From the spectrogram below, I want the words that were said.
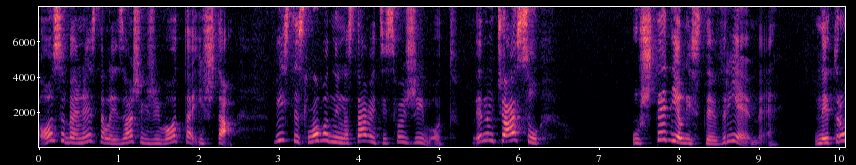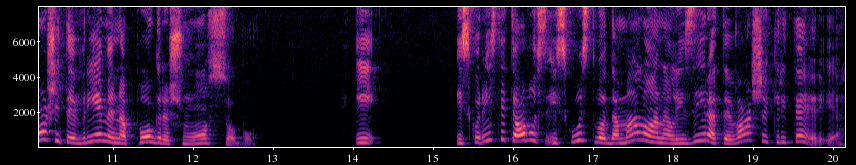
osoba je nestala iz vašeg života i šta? Vi ste slobodni nastaviti svoj život. U jednom času uštedjeli ste vrijeme. Ne trošite vrijeme na pogrešnu osobu. I iskoristite ovo iskustvo da malo analizirate vaše kriterije.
